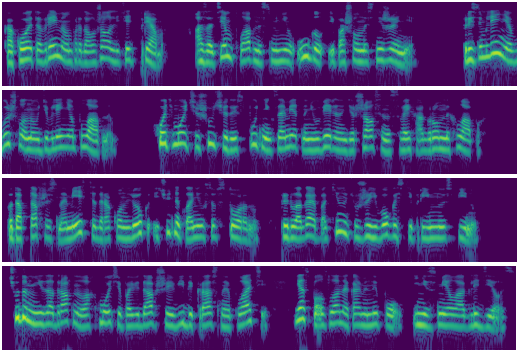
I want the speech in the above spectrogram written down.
Какое-то время он продолжал лететь прямо, а затем плавно сменил угол и пошел на снижение. Приземление вышло на удивление плавным. Хоть мой чешуйчатый спутник заметно неуверенно держался на своих огромных лапах. Подоптавшись на месте, дракон лег и чуть наклонился в сторону, предлагая покинуть уже его гостеприимную спину. Чудом не задрав на лохмотье повидавшие виды красное платье, я сползла на каменный пол и не смело огляделась.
